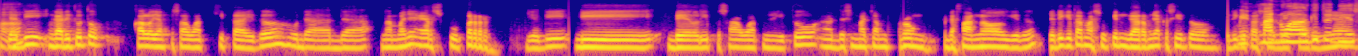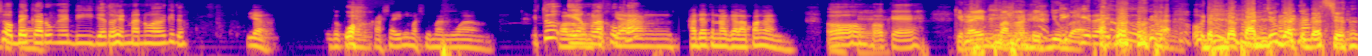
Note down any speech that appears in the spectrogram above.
Heeh. jadi nggak ditutup. Kalau yang pesawat kita itu udah ada namanya air scooper. Jadi di belly pesawatnya itu ada semacam rong, ada funnel gitu. Jadi kita masukin garamnya ke situ. Jadi kita sobek manual gitu disobek kita- karungnya dijatuhin manual gitu. Iya. Untuk Wah. yang kasa ini masih manual. Itu Kalau yang untuk melakukan? yang ada tenaga lapangan. Oh, Oke. oke. Kirain Bang Adit juga. Dikira juga. Udah Deg-degan juga tugasnya.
